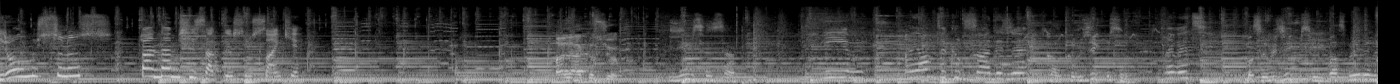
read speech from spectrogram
bir olmuşsunuz. Benden bir şey saklıyorsunuz sanki. Alakası yok. İyi misin sen? İyiyim. Ayağım takıldı sadece. Kalkabilecek misin? Evet. Basabilecek misin? Bir basmayı dene.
